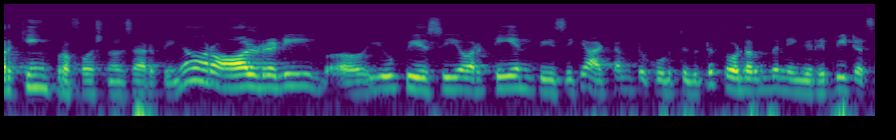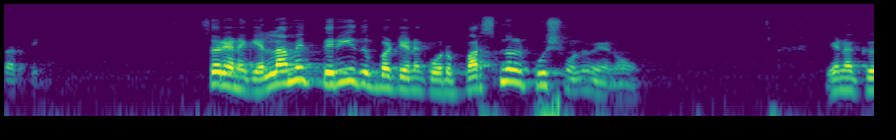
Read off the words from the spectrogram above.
ஒர்க்கிங் ப்ரொஃபஷனல்ஸாக இருப்பீங்க. ஒரு ஆல்ரெடி யூபிஎஸ்சி ஒரு டிஎன்பிஎஸ்சிக்கு அட்டம் கொடுத்துக்கிட்டு தொடர்ந்து நீங்கள் ரிப்பீட்டர்ஸாக இருப்பீங்க. சார் எனக்கு எல்லாமே தெரியுது பட் எனக்கு ஒரு பர்சனல் புஷ் ஒன்று வேணும். எனக்கு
